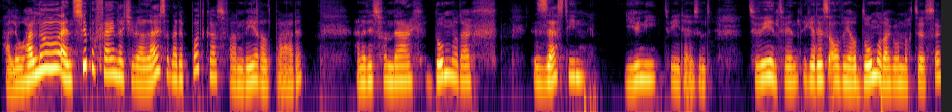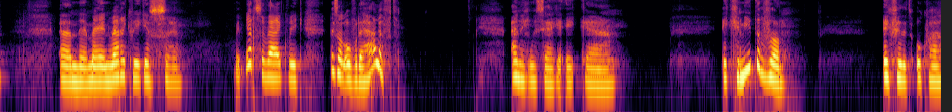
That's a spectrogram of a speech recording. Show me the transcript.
Hallo, hallo en super fijn dat je weer luistert naar de podcast van Wereldpaden. En het is vandaag donderdag 16 juni 2022. Het is alweer donderdag ondertussen. En uh, mijn werkweek is, uh, mijn eerste werkweek is al over de helft. En ik moet zeggen, ik, uh, ik geniet ervan. Ik vind het ook wel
